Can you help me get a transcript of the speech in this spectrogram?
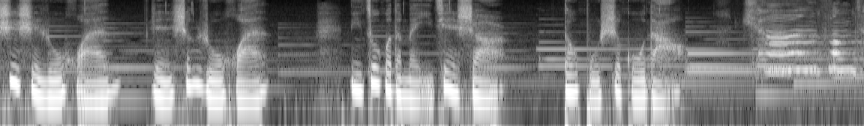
事事如环人生如环你做过的每一件事儿都不是孤岛。春风亲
